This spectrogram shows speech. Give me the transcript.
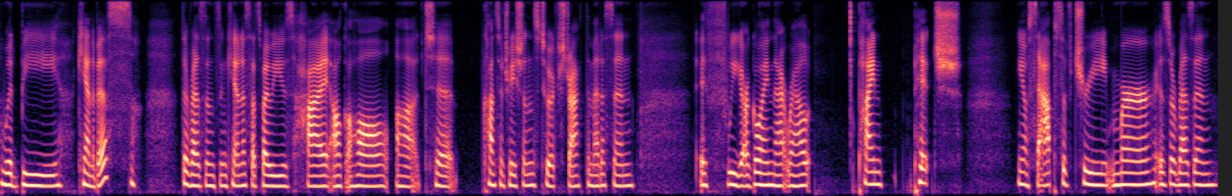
would be cannabis, the resins in cannabis. That's why we use high alcohol uh, to concentrations to extract the medicine. If we are going that route, pine pitch, you know, saps of tree, myrrh is a resin,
